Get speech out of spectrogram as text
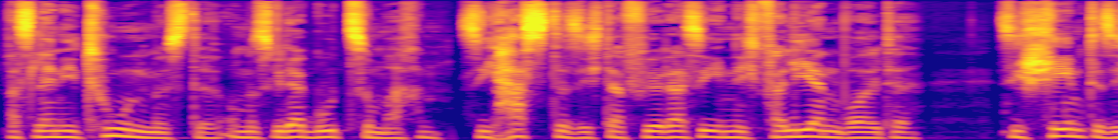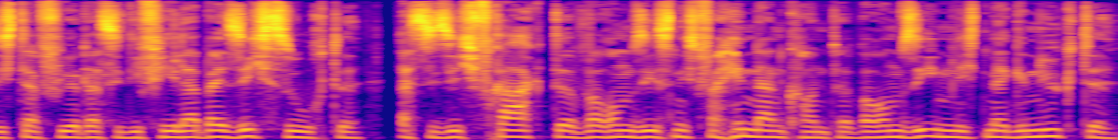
Was Lenny tun müsste, um es wieder gut zu machen. Sie hasste sich dafür, dass sie ihn nicht verlieren wollte. Sie schämte sich dafür, dass sie die Fehler bei sich suchte, dass sie sich fragte, warum sie es nicht verhindern konnte, warum sie ihm nicht mehr genügte.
